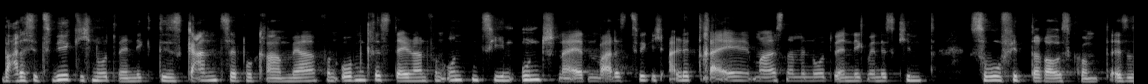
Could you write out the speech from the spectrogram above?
war das jetzt wirklich notwendig, dieses ganze Programm, ja, von oben Kristellern, von unten ziehen und schneiden, war das wirklich alle drei Maßnahmen notwendig, wenn das Kind so fit da rauskommt. Also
